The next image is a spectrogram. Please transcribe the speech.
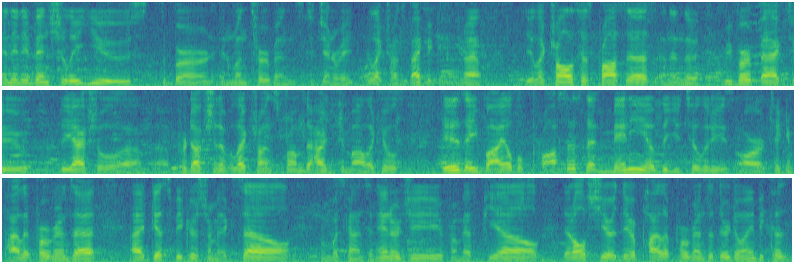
and then eventually use to burn and run turbines to generate electrons back again. Right? The electrolysis process and then the revert back to the actual um, uh, production of electrons from the hydrogen molecules is a viable process that many of the utilities are taking pilot programs at. I had guest speakers from Xcel, from Wisconsin Energy, from FPL, that all shared their pilot programs that they're doing because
